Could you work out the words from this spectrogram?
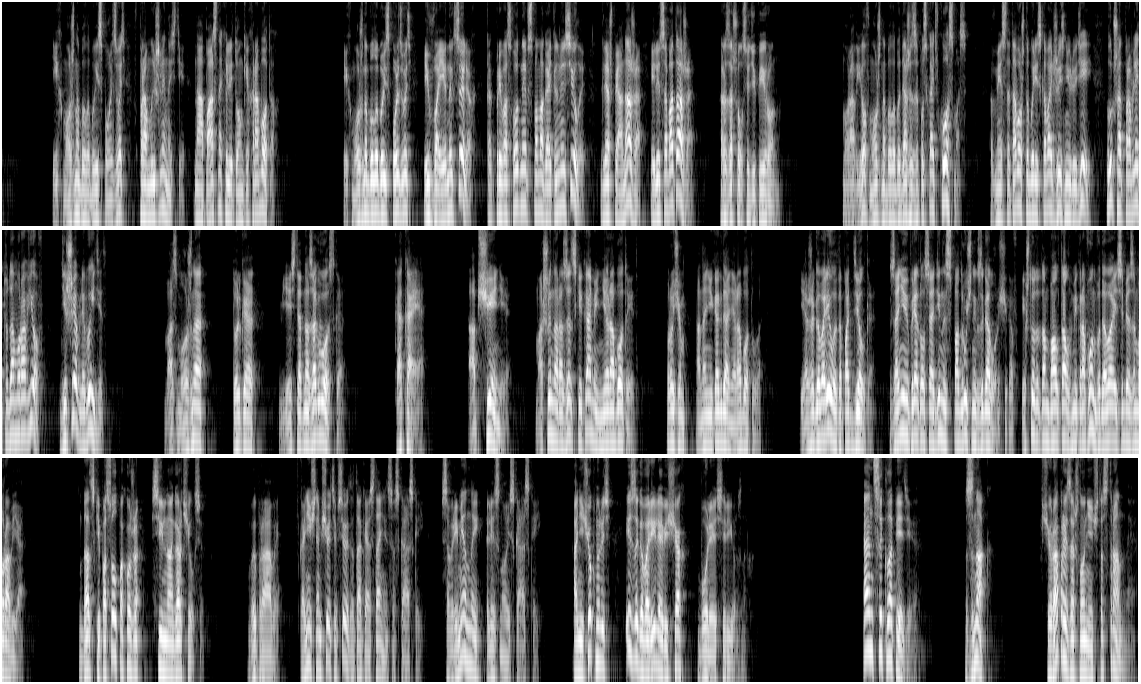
Их можно было бы использовать в промышленности, на опасных или тонких работах. Их можно было бы использовать и в военных целях, как превосходные вспомогательные силы, для шпионажа или саботажа, разошелся Дюпейрон. Муравьев можно было бы даже запускать в космос. Вместо того, чтобы рисковать жизнью людей, лучше отправлять туда муравьев. Дешевле выйдет. Возможно, только есть одна загвоздка. Какая? Общение. Машина «Розетский камень» не работает. Впрочем, она никогда не работала. Я же говорил, это подделка. За нею прятался один из подручных заговорщиков и что-то там болтал в микрофон, выдавая себя за муравья. Датский посол, похоже, сильно огорчился. Вы правы. В конечном счете все это так и останется сказкой. Современной лесной сказкой. Они чокнулись и заговорили о вещах более серьезных. Энциклопедия. Знак. Вчера произошло нечто странное.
